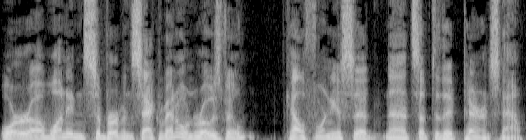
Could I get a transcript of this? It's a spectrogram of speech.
Or uh, one in suburban Sacramento in Roseville, California, said, nah, it's up to the parents now.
